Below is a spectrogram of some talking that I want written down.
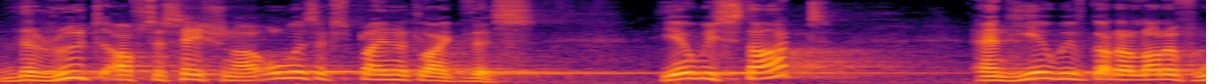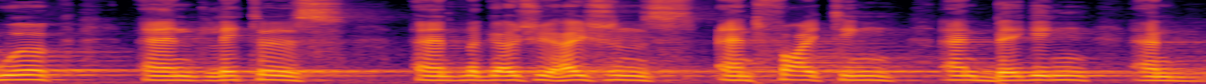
the route of secession. I always explain it like this. Here we start, and here we've got a lot of work and letters and negotiations and fighting and begging and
